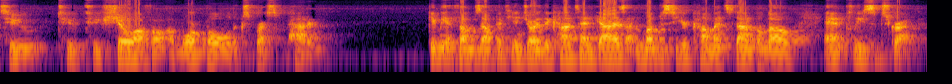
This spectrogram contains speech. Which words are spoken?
to, to, to show off a, a more bold, expressive pattern. Give me a thumbs up if you enjoyed the content, guys. I'd love to see your comments down below, and please subscribe.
